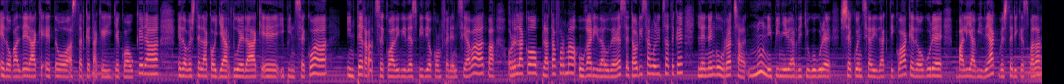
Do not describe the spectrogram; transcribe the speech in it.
edo galderak edo azterketak egiteko aukera, edo bestelako jarduerak e, ipintzekoa, integratzeko adibidez bideokonferentzia bat, ba, horrelako plataforma ugari daude ez, eta hori izango litzateke lehenengo urratsa nun ipini behar ditugu gure sekuentzia didaktikoak edo gure baliabideak besterik ez bada.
